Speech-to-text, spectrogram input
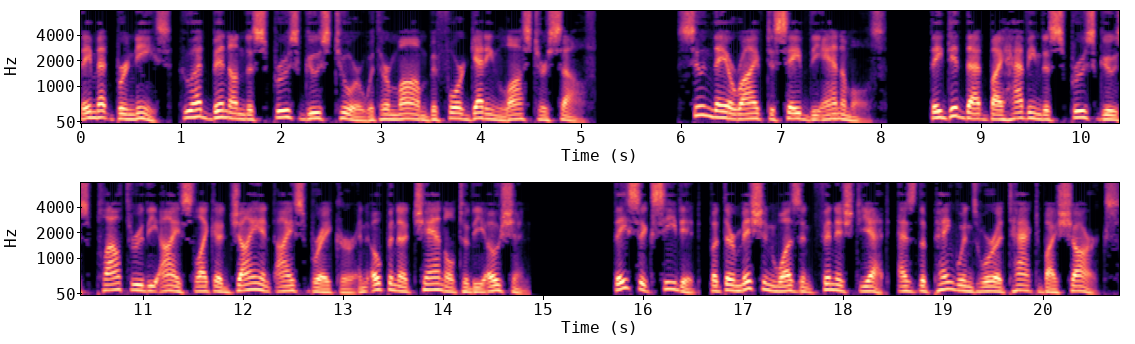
they met Bernice, who had been on the Spruce Goose tour with her mom before getting lost herself. Soon they arrived to save the animals. They did that by having the Spruce Goose plow through the ice like a giant icebreaker and open a channel to the ocean. They succeeded, but their mission wasn't finished yet, as the penguins were attacked by sharks.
